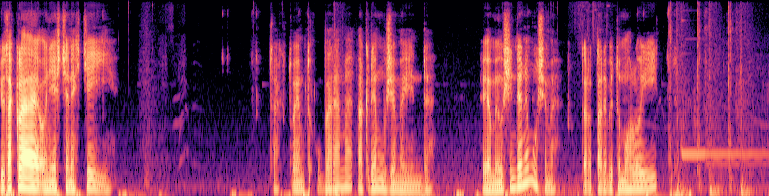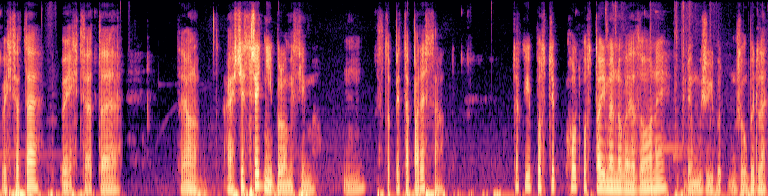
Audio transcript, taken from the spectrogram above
Jo takhle, oni ještě nechtějí. Tak to jim to ubereme. A kde můžeme jinde? Jo, my už jinde nemůžeme. Teda tady by to mohlo jít. Vy chcete? Vy chcete. To je ono. A ještě střední bylo, myslím. Hm, 155. Takový prostě hold postavíme nové zóny, kde můžou, můžou bydlet.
